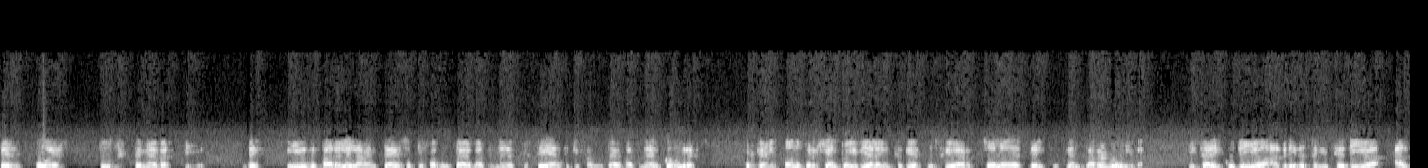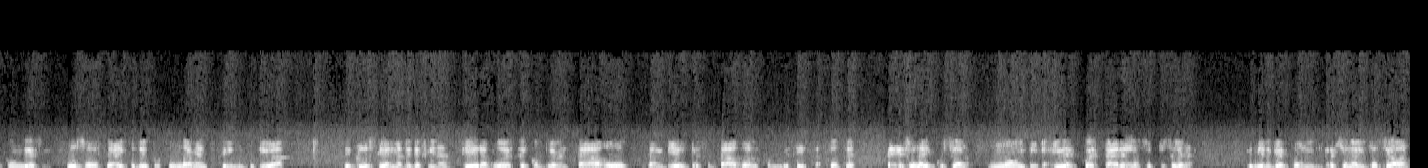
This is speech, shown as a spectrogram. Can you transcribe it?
Después, tu sistema de partido. De- y de- paralelamente a eso, qué facultades va a tener el presidente, qué facultades va a tener el Congreso. Porque en el fondo, por ejemplo, hoy día la iniciativa exclusiva solo de- del presidente de la. República. Y se ha discutido abrir esa iniciativa al Congreso. Incluso se va a discutir profundamente si la iniciativa exclusiva en materia financiera puede ser complementada o también presentada por los congresistas. Entonces, es una discusión muy dura. Y después caer en los otros elementos, que tienen que ver con regionalización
